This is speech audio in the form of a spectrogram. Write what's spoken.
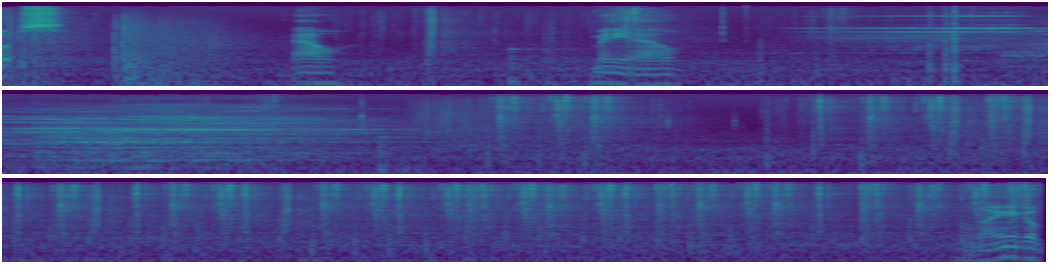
Whoops. Ow. Many ow. Hold on, I'm gonna go.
